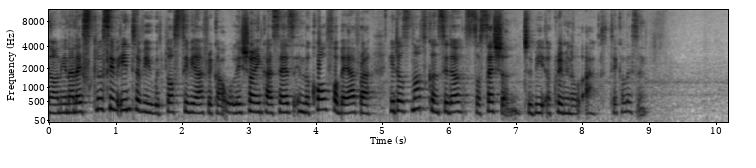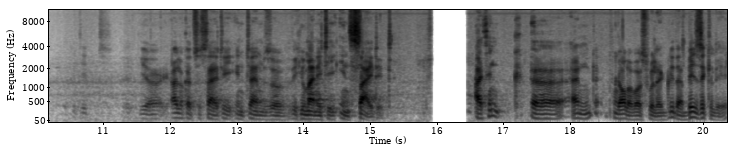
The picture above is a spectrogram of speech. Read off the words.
on, in an exclusive interview with Plus TV Africa, Wole Soyinka says in the call for Biafra, he does not consider secession to be a criminal act. Take a listen. I look at society in terms of the humanity inside it. I think, uh, and all of us will agree that basically,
